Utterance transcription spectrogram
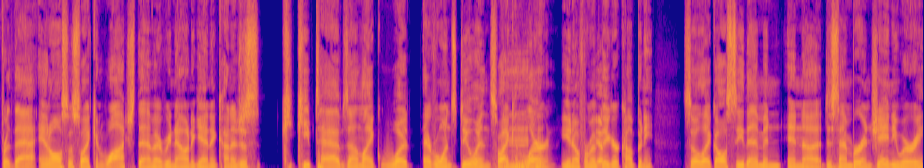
for that, and also so I can watch them every now and again and kind of just keep tabs on like what everyone's doing, so I can Mhm. learn, you know, from a Yep. bigger company. So like I'll see them in in uh, December and January,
